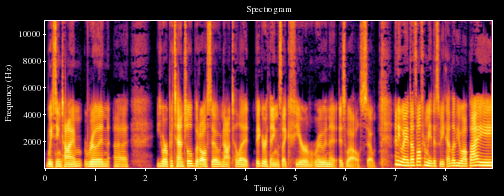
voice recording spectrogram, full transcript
wasting time ruin uh, your potential, but also not to let bigger things like fear ruin it as well. So, anyway, that's all for me this week. I love you all. Bye.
